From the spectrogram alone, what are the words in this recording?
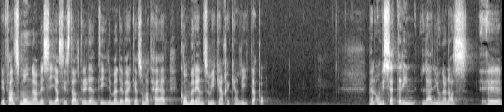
det fanns många Messiasgestalter i den tiden men det verkar som att här kommer en som vi kanske kan lita på. Men om vi sätter in lärjungarnas eh,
